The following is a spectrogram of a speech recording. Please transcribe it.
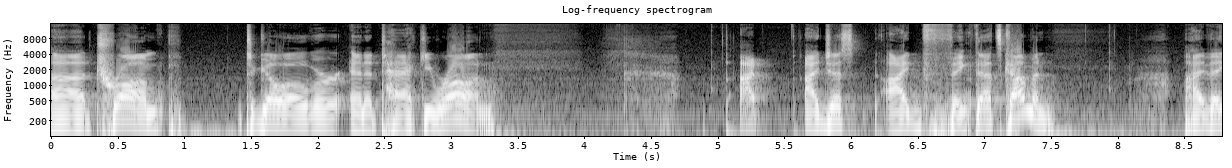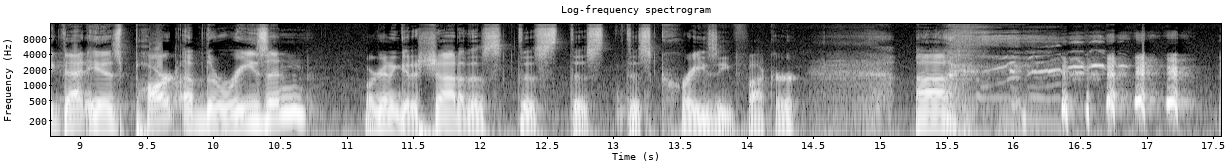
uh, Trump to go over and attack Iran. I I just I think that's coming. I think that is part of the reason we're gonna get a shot of this this this this crazy fucker. Uh,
